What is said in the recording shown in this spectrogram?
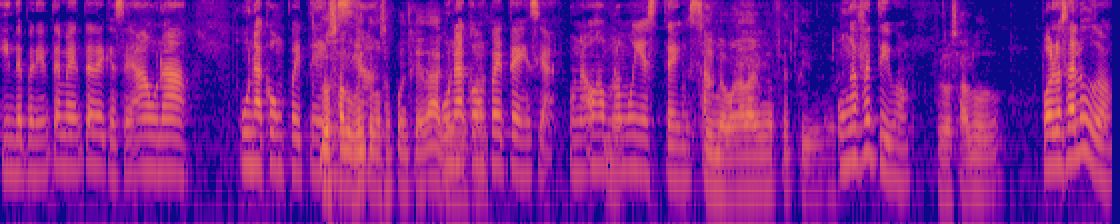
independientemente de que sea una, una competencia, Los saluditos no se pueden quedar. que una competencia, una hoja no muy extensa, Sí, me van a dar un efectivo. un efectivo, Los saludos. por los saludos.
